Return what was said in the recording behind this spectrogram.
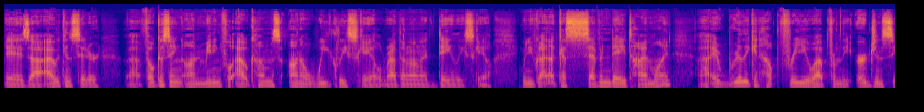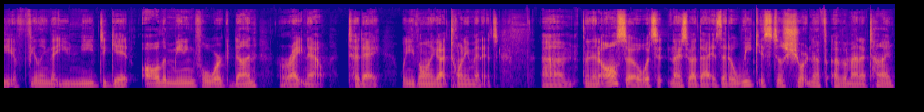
is uh, I would consider uh, focusing on meaningful outcomes on a weekly scale rather than on a daily scale. When you've got like a seven day timeline, uh, it really can help free you up from the urgency of feeling that you need to get all the meaningful work done right now, today, when you've only got 20 minutes. Um, and then also, what's nice about that is that a week is still short enough of amount of time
